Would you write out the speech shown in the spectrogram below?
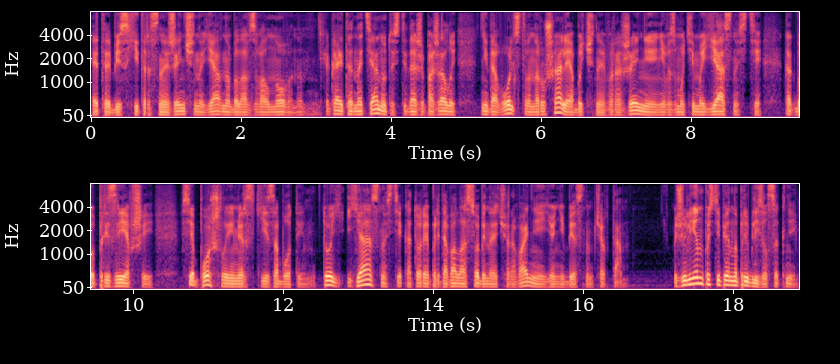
Эта бесхитростная женщина явно была взволнована. Какая-то натянутость и даже, пожалуй, недовольство нарушали обычное выражение невозмутимой ясности, как бы презревшей все пошлые и мирские заботы, той ясности, которая придавала особенное очарование ее небесным чертам. Жюльен постепенно приблизился к ней.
